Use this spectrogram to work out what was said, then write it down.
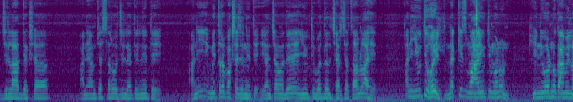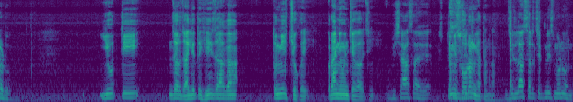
जिल्हा अध्यक्ष आणि आमच्या सर्व जिल्ह्यातील नेते आणि मित्र पक्षाचे नेते यांच्यामध्ये युतीबद्दल चर्चा चालू आहे आणि युती होईल नक्कीच महायुती म्हणून ही निवडणूक आम्ही लढू. युती जर झाली तर ही जागा तुम्ही इच्छुक आहे राणी उंचे गावची. विषय असा आहे तुम्ही सोडून घेता का जिल्हा सरचिटणीस म्हणून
